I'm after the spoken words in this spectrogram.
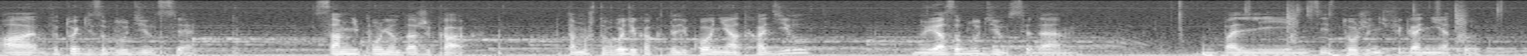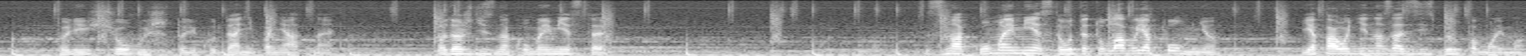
а в итоге заблудился. Сам не понял даже как. Потому что вроде как далеко не отходил. Но я заблудился, да. Блин, здесь тоже нифига нету. То ли еще выше, то ли куда, непонятно. Подожди, знакомое место. Знакомое место. Вот эту лаву я помню. Я пару дней назад здесь был, по-моему.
